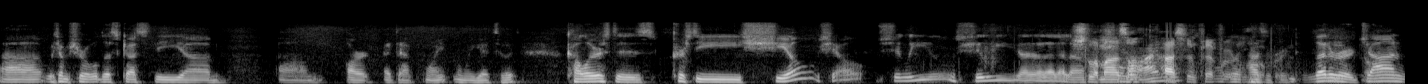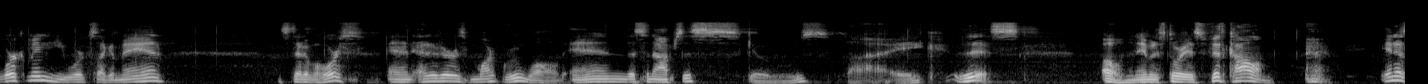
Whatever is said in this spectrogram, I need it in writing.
uh, which I'm sure we'll discuss the um, um, art at that point when we get to it. Colorist is Christy la. Schlemazel, Schlein? Hassenpfeffer, Hasselhoff. Letterer John Workman. He works like a man instead of a horse. And editor is Mark Gruenwald. And the synopsis goes like this. Oh, and the name of the story is Fifth Column. in a,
